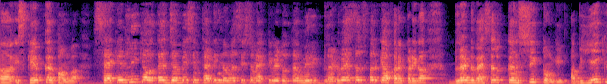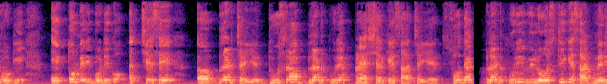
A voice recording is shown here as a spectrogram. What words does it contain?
स्केप कर पाऊँगा। सेकेंडली क्या होता है? जब भी सिंथेटिक नर्वस सिस्टम एक्टिवेट होता है, मेरी ब्लड वेसल्स पर क्या फ़र्क पड़ेगा? ब्लड वेसल कंस्ट्रिक्ट होंगी। अब ये क्यों होगी? एक तो मेरी बॉडी को अच्छे से ब्लड चाहिए। दूसरा ब्लड पूरे प्रेशर के साथ चाहिए। सो दैट ब्लड पूरी विलोसिटी के साथ मेरी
